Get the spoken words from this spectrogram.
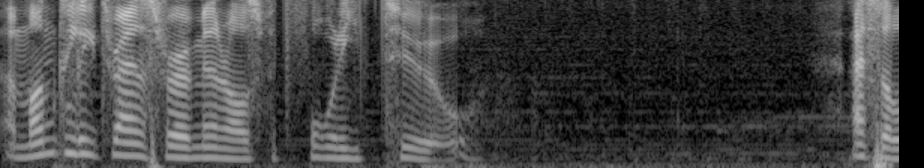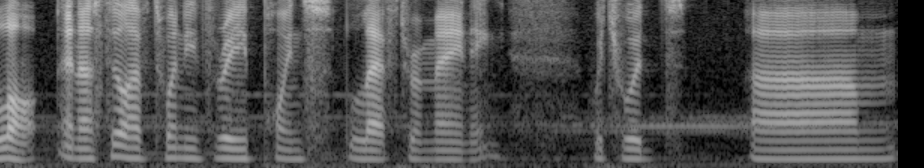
a monthly transfer of minerals for 42. That's a lot, and I still have 23 points left remaining, which would, um,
